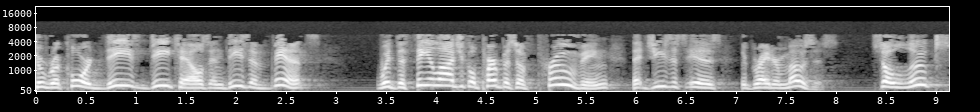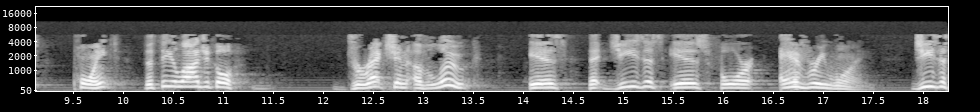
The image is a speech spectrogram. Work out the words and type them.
to record these details and these events with the theological purpose of proving that Jesus is the greater Moses. So Luke's point the theological direction of Luke is that Jesus is for everyone. Jesus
